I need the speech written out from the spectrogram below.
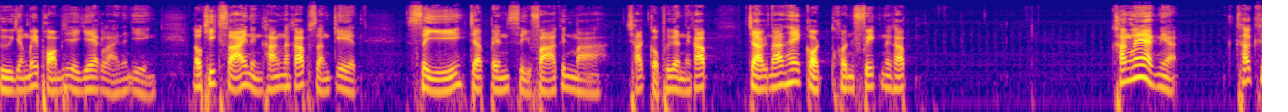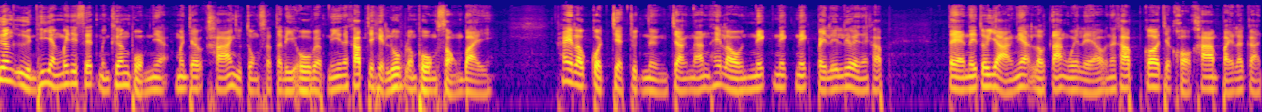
คือยังไม่พร้อมที่จะแยกลายนั่นเอง เราคลิกซ้าย 1 ครั้งนะครับ สังเกตสีจะเป็นสีฟ้าขึ้นมาชัดกว่าเพื่อนนะครับ จากนั้นให้กด config นะครับ ครั้งแรกเนี่ยถ้าเครื่องอื่นที่ยังไม่ได้เซตเหมือนเครื่องผมเนี่ยมันจะค้างอยู่ตรงสเตอริโอแบบนี้นะครับจะเห็นรูปลำโพง 2 ใบ ให้เรากด 7.1 จากนั้นให้เราเน็กเน็กเน็กไปเรื่อยๆนะครับแต่ในตัวอย่างเนี่ยเราตั้งไว้แล้วนะครับ ก็จะขอข้ามไปแล้วกัน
